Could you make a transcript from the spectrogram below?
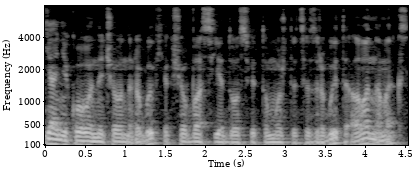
я ніколи нічого не робив. Якщо у вас є досвід, то можете це зробити. Але на MEX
